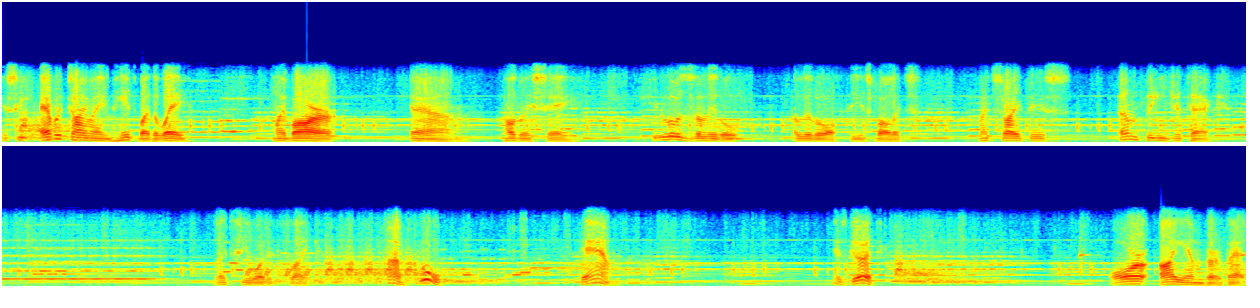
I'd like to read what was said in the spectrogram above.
You see, every time I'm hit, by the way, my bar, um, how do I say, it loses a little, a little of these bullets. Let's try this impinge attack. Let's see what it's like. Ah, cool. Damn. It's good. Or I am very bad.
